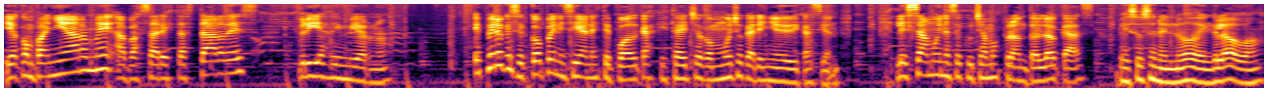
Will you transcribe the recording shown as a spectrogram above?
y acompañarme a pasar estas tardes frías de invierno. Espero que se copen y sigan este podcast que está hecho con mucho cariño y dedicación. Les amo y nos escuchamos pronto, locas. Besos en el nudo del globo.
